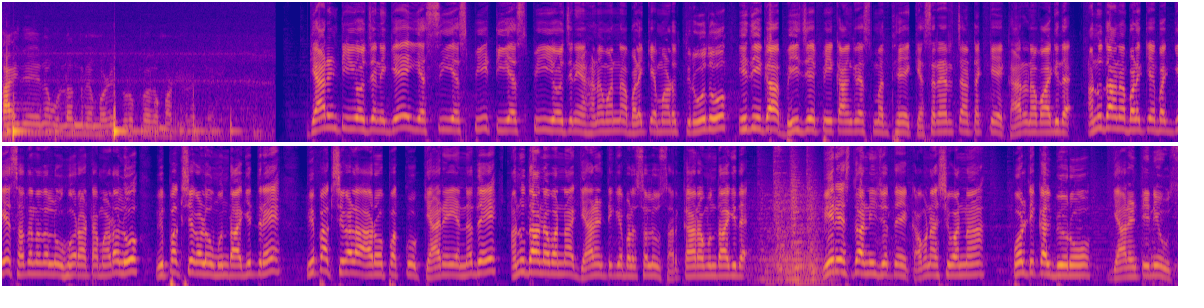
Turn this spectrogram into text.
ಕಾಯ್ದೆಯನ್ನು ಉಲ್ಲಂಘನೆ ಮಾಡಿ ದುರುಪಯೋಗ ಮಾಡ್ತಾರೆ ಗ್ಯಾರಂಟಿ ಯೋಜನೆಗೆ ಎಸ್ಸಿ, ಎಸ್ಪಿ, ಟಿಎಸ್ಪಿ ಯೋಜನೆ ಹಣವನ್ನ ಬಳಕೆ ಮಾಡುತ್ತಿರುವುದು ಇದೀಗ ಬಿಜೆಪಿ ಕಾಂಗ್ರೆಸ್ ಮಧ್ಯೆ ಕೆಸರೆರಚಾಟಕ್ಕೆ ಕಾರಣವಾಗಿದೆ. ಅನುದಾನ ಬಳಕೆ ಬಗ್ಗೆ ಸದನದಲ್ಲೂ ಹೋರಾಟ ಮಾಡಲು ವಿಪಕ್ಷಗಳು ಮುಂದಾಗಿದ್ರೆ ವಿಪಕ್ಷಗಳ ಆರೋಪಕ್ಕೂ ಕ್ಯಾರೆ ಎನ್ನದೆ ಅನುದಾನವನ್ನ ಗ್ಯಾರಂಟಿಗೆ ಬಳಸಲು ಸರ್ಕಾರ ಮುಂದಾಗಿದೆ. ವೀರೇಶ್ ದಾನಿ ಜೊತೆ Kavana Shivanna, political bureau, guarantee news.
